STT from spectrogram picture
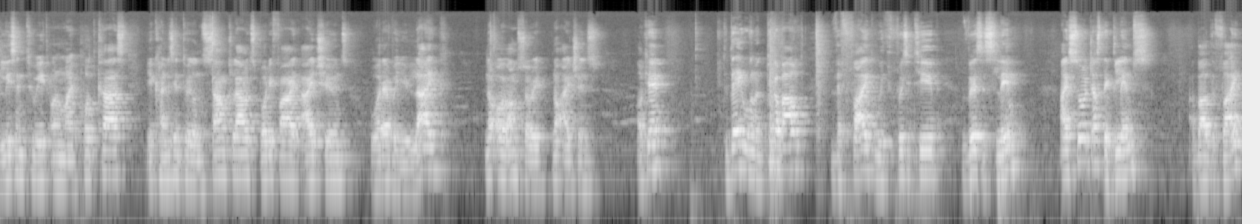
listen to it on my podcast. You can listen to it on SoundCloud, Spotify, iTunes, whatever you like. No, oh, I'm sorry, not iTunes. Okay? Today we're gonna talk about the fight with FouseyTube versus Slim. I saw just a glimpse about the fight.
